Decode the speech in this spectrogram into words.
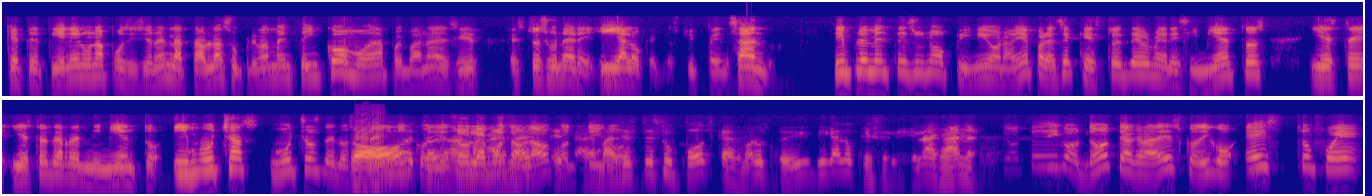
que te tiene en una posición en la tabla supremamente incómoda, pues van a decir, esto es una herejía lo que yo estoy pensando. Simplemente es una opinión. A mí me parece que esto es de merecimientos y, este, y esto es de rendimiento. Y muchas, muchos de los técnicos, y eso lo hemos hablado contigo. Además, este es su podcast, hermano. Usted diga lo que se le dé la gana. Yo te digo, no, te agradezco. Digo, esto fue,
